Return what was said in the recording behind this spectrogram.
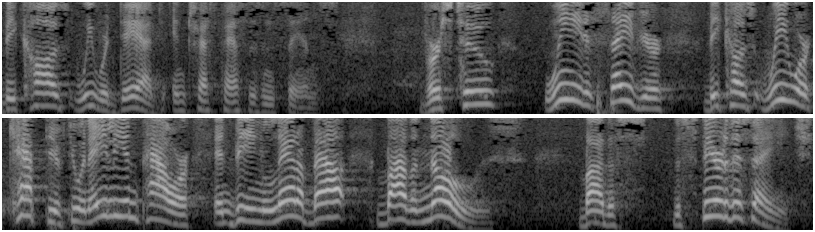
because we were dead in trespasses and sins. Verse 2, we need a Savior because we were captive to an alien power and being led about by the nose, by the, the spirit of this age.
